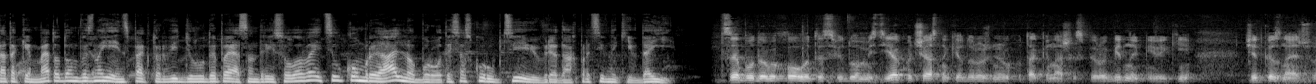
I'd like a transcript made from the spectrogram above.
Та таким методом визнає інспектор відділу ДПС Андрій Соловей цілком реально боротися з корупцією в рядах працівників ДАІ. Це буде виховувати свідомість як учасників дорожнього руху, так і наших співробітників, які чітко знають, що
